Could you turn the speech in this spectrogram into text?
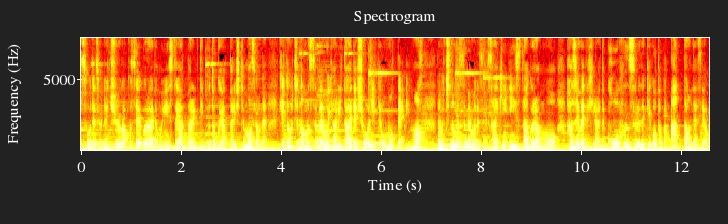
そうですよね。中学生ぐらいでもインスタやったり TikTok やったりしてますよね。きっとうちの娘もやりたいでしょうにって思っています。でもうちの娘もですね最近インスタグラムを初めて開いて興奮する出来事があったんですよ。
